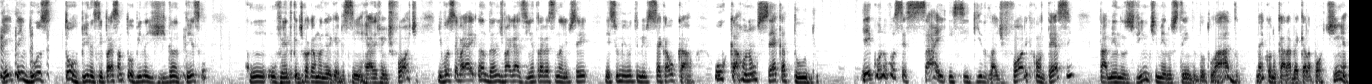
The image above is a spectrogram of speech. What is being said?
E aí tem duas turbinas, assim, parece uma turbina gigantesca, com um vento que de qualquer maneira que é assim, relativamente forte, e você vai andando devagarzinho, atravessando ali você, nesse um minuto e meio você secar o carro. O carro não seca tudo. E aí quando você sai em seguida lá de fora, o que acontece? Tá menos 20, menos 30 do outro lado, né? Quando o cara abre aquela portinha,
